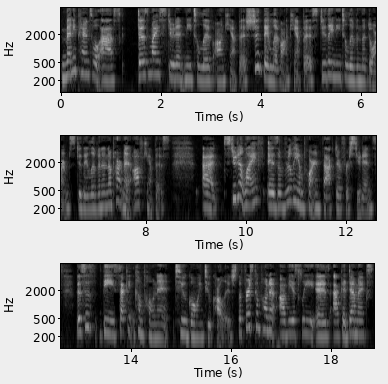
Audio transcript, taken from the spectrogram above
Many parents will ask, does my student need to live on campus? Should they live on campus? Do they need to live in the dorms? Do they live in an apartment off campus? Uh, student life is a really important factor for students. This is the second component to going to college. The first component, obviously, is academics.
